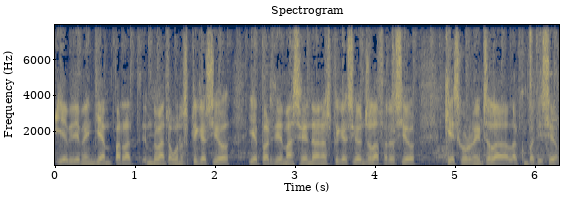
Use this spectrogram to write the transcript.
i evidentment ja hem parlat, hem demanat alguna explicació i a partir de demà seguirem demanant explicacions a la federació que és que organitza la, la competició.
